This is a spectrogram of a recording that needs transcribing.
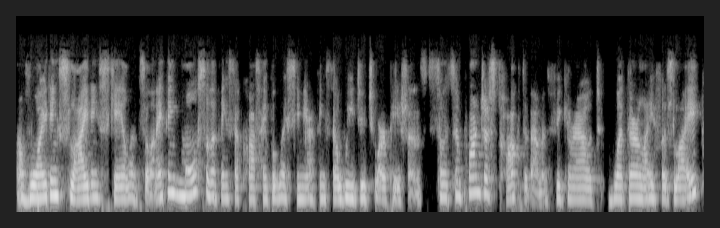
avoiding sliding scale insulin. I think most of the things that cause hypoglycemia are things that we do to our patients. So it's important just talk to them and figure out what their life is like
